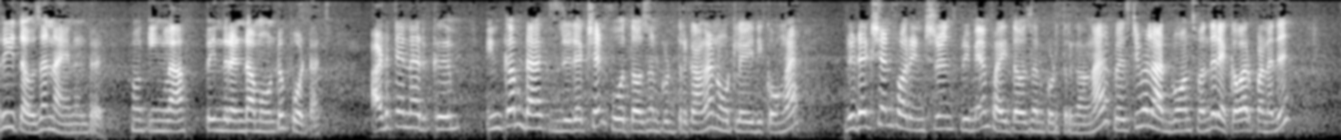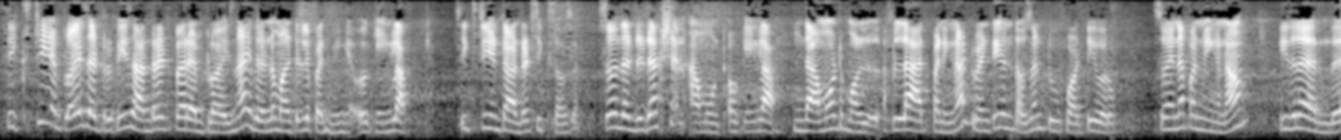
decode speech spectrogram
த்ரீ தௌசண்ட் நைன் ஹண்ட்ரட் ஓகேங்களா? இப்போ இந்த ரெண்டு அமௌண்ட்டும் போட்டாச்சு. அடுத்து என்ன இருக்குது income tax deduction four thousand கொடுத்துருக்காங்க. நோட்டில் எழுதிக்கோங்க. Deduction for insurance premium five thousand கொடுத்துருக்காங்க. ஃபெஸ்டிவல் அட்வான்ஸ் வந்து ரெக்கவர் பண்ணது sixty employees at rupees hundred per எம்ப்ளாயிஸ்னால் இது ரெண்டு மல்டிப்ளை பண்ணுவீங்க. ஓகேங்களா? Sixty into hundred six thousand so இந்த டிடக்ஷன் அமௌண்ட் ஓகேங்களா? இந்த அமௌண்ட் மொல் ஃபுல்லாக ஆட் பண்ணிங்கன்னா twenty one thousand two forty வரும். ஸோ என்ன பண்ணுவீங்கன்னா இதில் இருந்து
